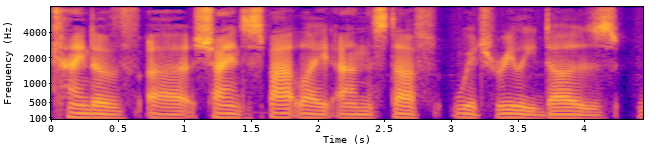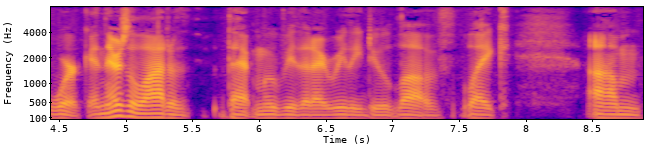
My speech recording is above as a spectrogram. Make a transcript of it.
kind of uh, shines a spotlight on the stuff which really does work. And there's a lot of that movie that I really do love. Like um,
